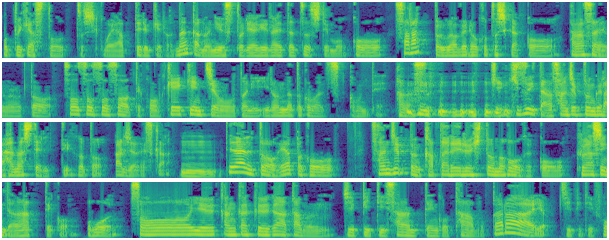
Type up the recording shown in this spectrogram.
ポッドキャストとしてこうやってるけど、なんかのニュース取り上げられたとしても、こう、さらっと上辺のことしかこう、話さないものと、そうそうそうそうってこう、経験値をもとにいろんなところまで突っ込んで話す。気 気づいたら30分ぐらい話してるっていうことあるじゃないですか。うんっ。てなると、やっぱこう、30分語れる人の方がこう、詳しいんだなってこう、思う。そういう感覚が多分 GPT3.5 ターボからよ GPT4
